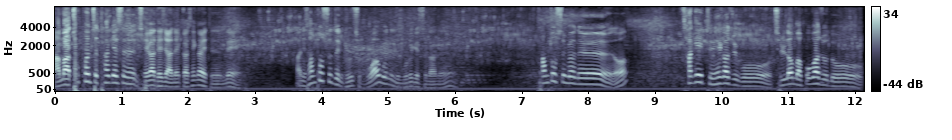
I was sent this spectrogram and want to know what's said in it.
아마 첫 번째 타겟은 제가 되지 않을까 생각이 드는데 아니 삼토스들이 도대체 뭐하고 있는지 모르겠어 나는. 삼토스면은 어? 4게이트 해가지고 질럿만 뽑아줘도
